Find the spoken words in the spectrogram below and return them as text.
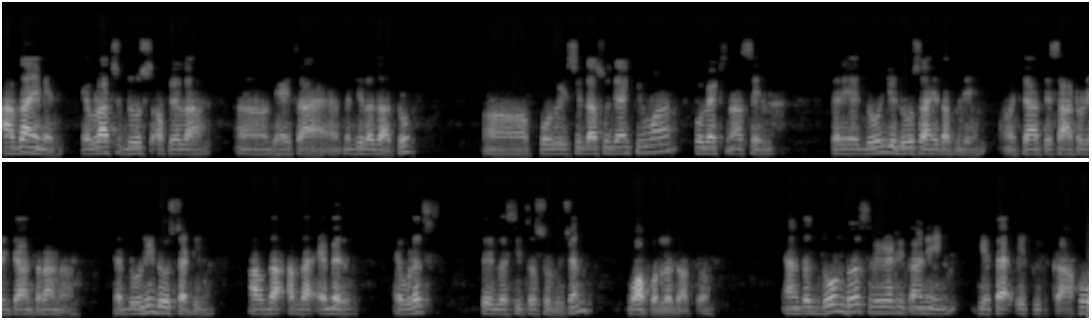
अर्धा एम एल एवढाच डोस आपल्याला घ्यायचा दिला म्हणजे जातो. कोविशिल्ड असू द्या किंवा कोवॅक्सिन असेल तर हे दोन जे डोस आहेत आपले चार ते सहा आठवड्याच्या अंतरानं त्या दोन्ही डोससाठी अर्धा अर्धा एम एल एवढंच ते लसीचं सोल्युशन वापरलं जातं. त्यानंतर दोन डोस वेगळ्या ठिकाणी घेता येतील का? हो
